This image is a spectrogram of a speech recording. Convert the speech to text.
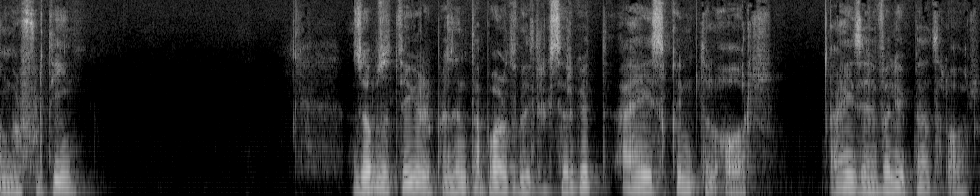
number 14 The opposite figure represent a part of electric circuit. عايز قيمة ال R عايز ال value بتاعت ال R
